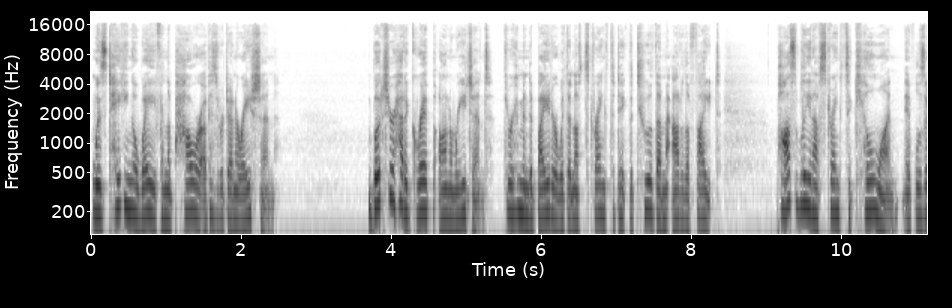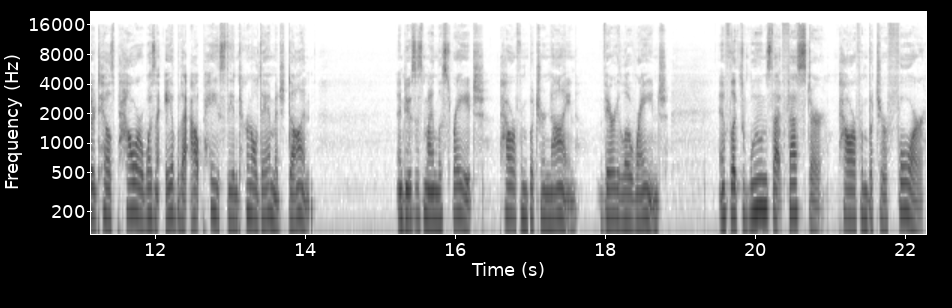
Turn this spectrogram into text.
was taking away from the power of his regeneration. Butcher had a grip on Regent, threw him into Biter with enough strength to take the two of them out of the fight. Possibly enough strength to kill one if Lizardtail's power wasn't able to outpace the internal damage done. Induces mindless rage, power from Butcher 9, very low range. Inflict wounds that fester, power from Butcher 4,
